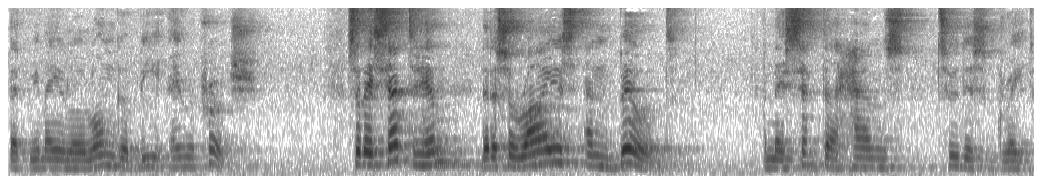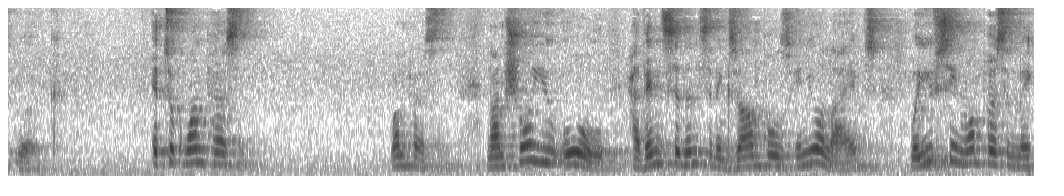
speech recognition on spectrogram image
that we may no longer be a reproach. So they said to him, Let us arise and build. And they set their hands to this great work. It took one person. One person. Now I'm sure you all have incidents and examples in your lives where you've seen one person make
